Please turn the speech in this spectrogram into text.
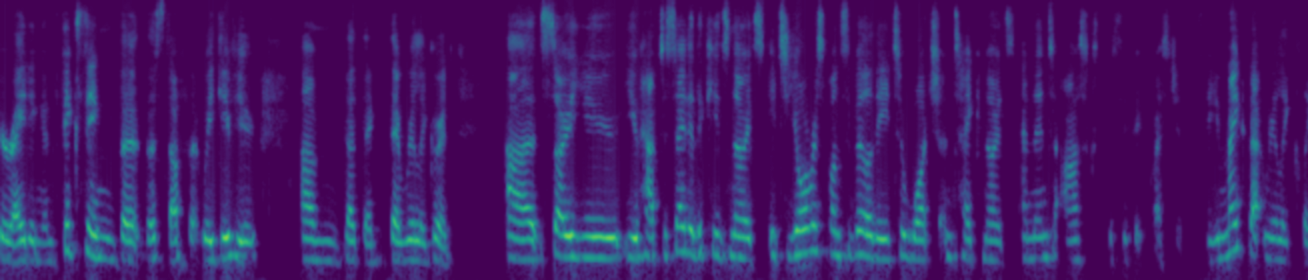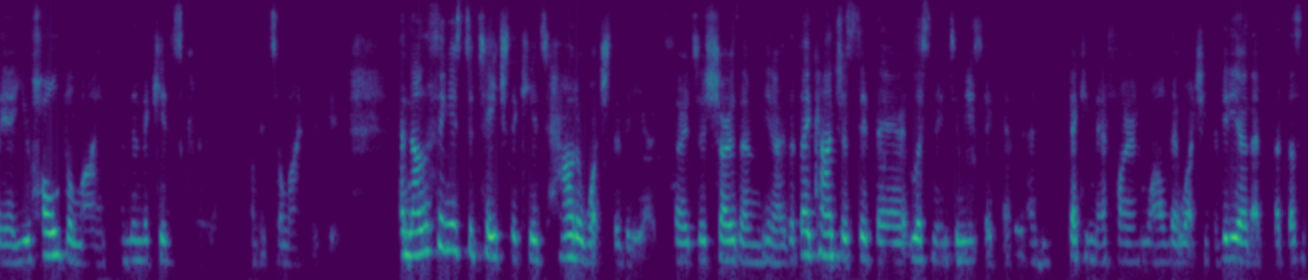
curating and fixing the, the stuff that we give you um, that they're, they're really good. Uh, so you you have to say to the kids, no, it's it's your responsibility to watch and take notes, and then to ask specific questions. So you make that really clear. You hold the line, and then the kids come into line. Another thing is to teach the kids how to watch the video. So to show them, you know, that they can't just sit there listening to music and, and checking their phone while they're watching the video. That, that doesn't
